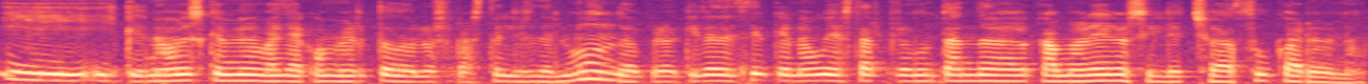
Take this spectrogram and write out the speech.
y, que no es que me vaya a comer todos los pasteles del mundo, pero quiere decir que no voy a estar preguntando al camarero si le echo azúcar o no.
